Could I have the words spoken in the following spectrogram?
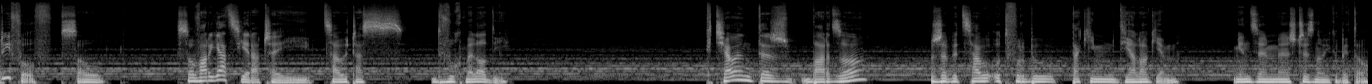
riffów. Są, są wariacje raczej cały czas dwóch melodii. Chciałem też bardzo, żeby cały utwór był takim dialogiem między mężczyzną i kobietą.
